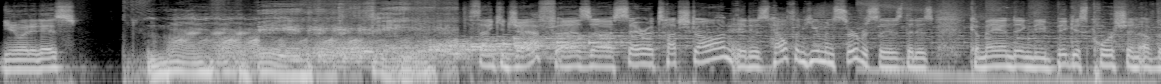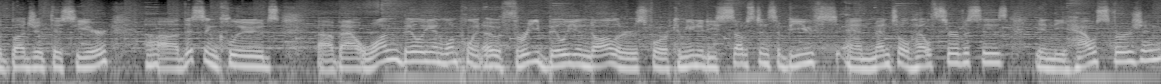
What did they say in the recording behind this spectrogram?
you know what it is? Thing. Thank you, Jeff. As uh, Sarah touched on, it is Health and Human Services that is commanding the biggest portion of the budget this year. Uh, this includes about $1 billion, $1.03 billion for community substance abuse and mental health services in the House version,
